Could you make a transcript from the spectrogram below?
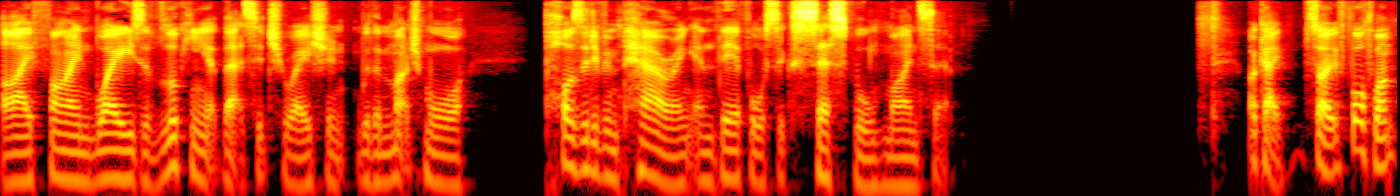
I find ways of looking at that situation with a much more positive, empowering, and therefore successful mindset. Okay, so fourth one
